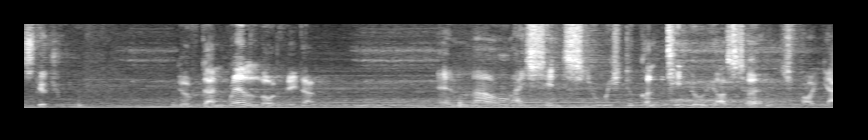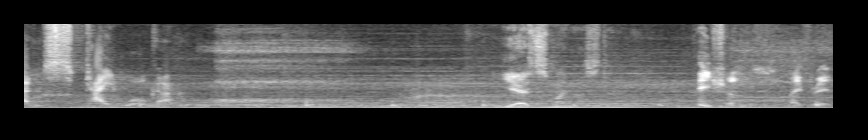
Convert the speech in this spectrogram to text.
Schedule. You've done well, Lord Vader. And now I sense you wish to continue your search for young Skywalker. Yes, my master. Patience, my friend.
